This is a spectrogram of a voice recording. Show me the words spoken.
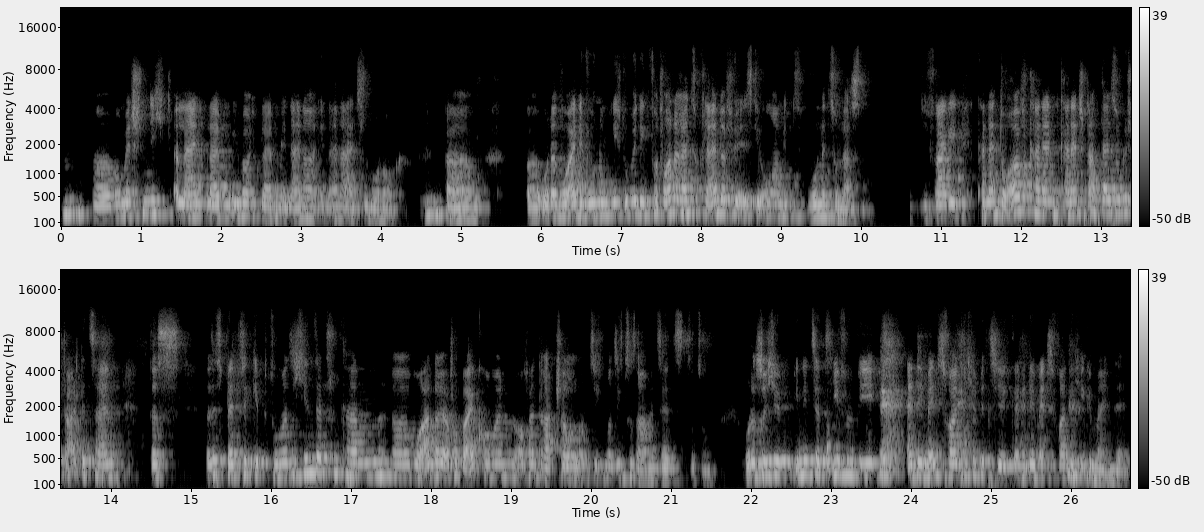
mhm. Äh, wo Menschen nicht allein bleiben, übrig bleiben in einer, in einer Einzelwohnung. Mhm. Äh, oder wo eine Wohnung nicht unbedingt von vornherein zu klein dafür ist, die Oma mit wohnen zu lassen. Die Frage, kann ein Dorf, kann ein, kann ein Stadtteil so gestaltet sein, dass, dass es Plätze gibt, wo man sich hinsetzen kann, wo andere vorbeikommen auf ein Drahtschall und sich, man sich zusammensetzt und so. Oder solche Initiativen wie ein demenzfreundlicher Bezirk, eine demenzfreundliche Gemeinde,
